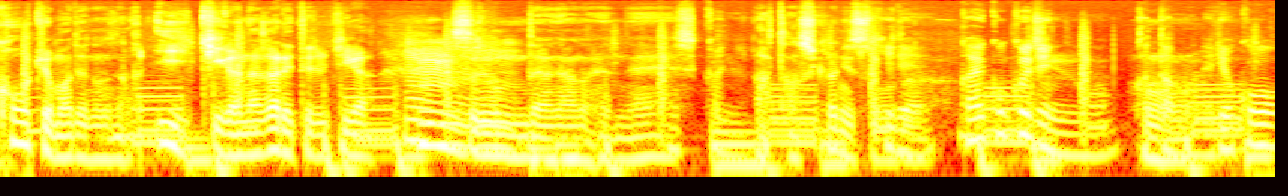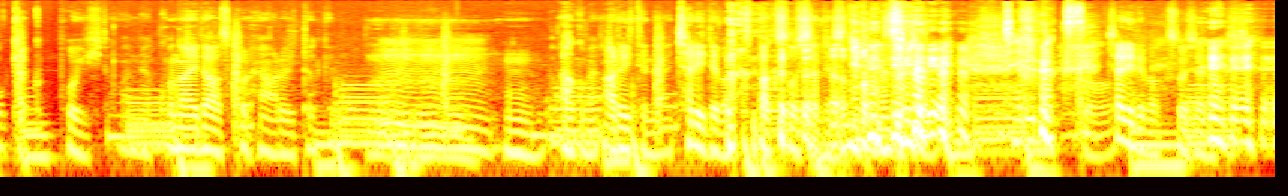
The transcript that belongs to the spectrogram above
皇居までのなんかいい気が流れてる気がうん。するんだよね、あの辺ね。確かに。あ確かにそうだ。外国人の方もね、旅行客っぽい人がねこの間あそこら辺歩いたけど、うんうんうん。うん、あごめん歩いてない。チャリで爆爆走したんです。チャリ爆走。チャリで爆走したんです。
